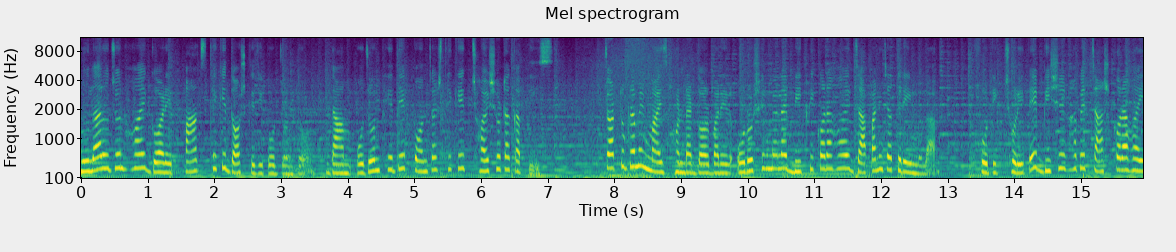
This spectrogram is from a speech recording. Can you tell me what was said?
মূলার ওজন হয় গড়ে পাঁচ থেকে দশ কেজি পর্যন্ত। দাম ওজন ভেদে পঞ্চাশ থেকে ছয়শো টাকা পিস চট্টগ্রামের মাইজ ভণ্ডার দরবারের ওরসের মেলায় বিক্রি করা হয় জাপানি জাতের এই মূলা। ফটিকছড়িতে বিশেষভাবে চাষ করা হয়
